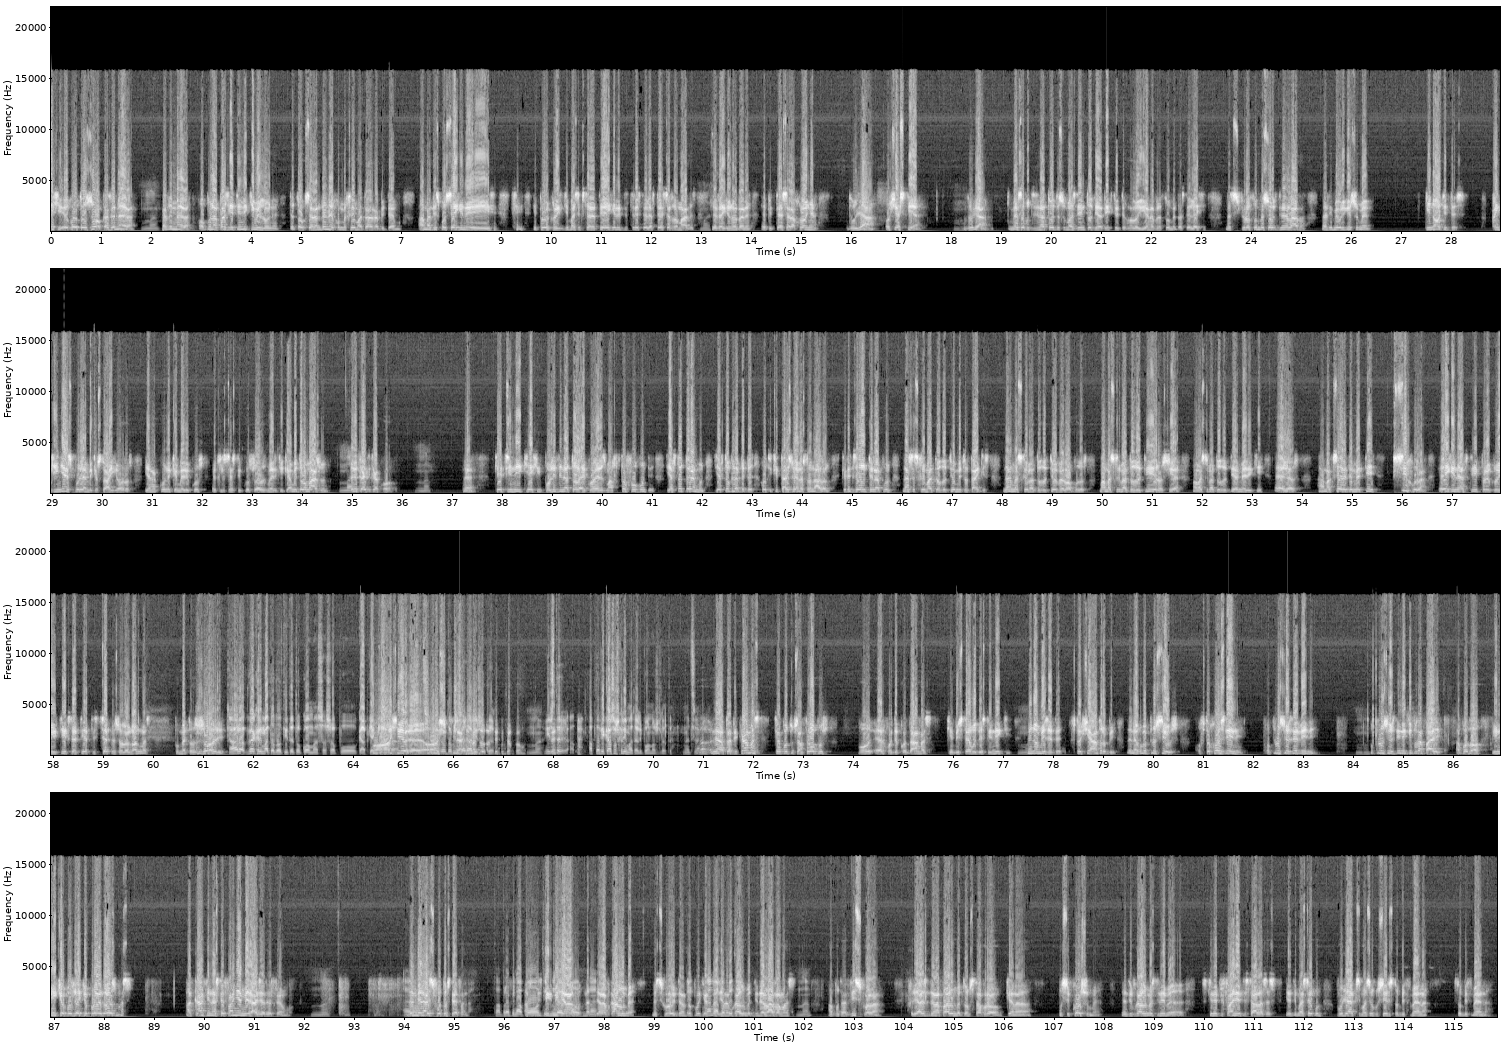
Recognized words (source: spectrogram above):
έχει, εγώ το ζω κάθε μέρα. Ναι. Κάθε μέρα. Όπου να πας για την νίκη μιλούνε. Δεν το ξέραν, δεν έχουμε χρήματα αγαπητέ μου. Άμα δεις πως έγινε η, η προεκλογική μας εκστρατεία έγινε τις τρεις τελευταίες εβδομάδες. Δηλαδή γινόταν επί τέσσερα χρόνια δουλειά, όχι αστεία. Δουλειά. Μέσα από τις δυνατότητες που μας δίνει το διαδίκτυο, η τεχνολογία να βρεθούμε τα στελέχη, να συσπηρωθούμε σε όλη την Ελλάδα, να δημιουργήσουμε κοινότητες αγκινιές που λέμε και στο Άγιο Όρος για να ακούνε και μερικούς εκκλησιαστικούς όρους μερικοί και να μην τρομάζουν. Ναι. Δεν είναι κάτι κακό. Ναι. ναι. Και έτσι η νίκη έχει πολύ δυνατό λαϊκό αίρεσμα. Αυτό φοβούνται. Γι' αυτό τρέμουν. Γι' αυτό βλέπετε ότι κοιτάζει ο ένας τον άλλον και δεν ξέρουν τι να πούν. Να σας χρηματοδοτεί ο Μητσοτάκης, να μας χρηματοδοτεί ο Βελόπουλος, μα μας χρηματοδοτεί η Ρωσία, μα μας χρηματοδοτεί η Αμερική. Έλεος, άμα ξέρετε με τι ψίχουλα έγινε αυτή η προεκλογική εκστρατεία της τσέπες όλων μας που με το ζόρι... Άρα δεν χρηματοδοτείτε το κόμμα σας από κάποια κέντρα. Όχι, ε, όχι, το ξεκαθαρίζετε. Ναι. Είστε ναι. από τα δικά σας χρήματα λοιπόν μας λέτε. Έτσι, ναι. ναι, από τα δικά μας και από τους ανθρώπους που έρχονται κοντά μας και εμπιστεύονται στη νίκη. Ναι. Μην νομίζετε, φτωχοί άνθρωποι, δεν έχουμε πλουσίους. Ο φτωχός δίνει, ο πλούσιος δεν δίνει. Mm-hmm. Ο πλούσιος δίνει εκεί που θα πάρει. Από εδώ η νίκη όπως λέει και ο πρόεδρος μας ακάθινα στεφάνια μοιράζει αδερφέ μου. Mm-hmm. Δεν ε, μοιράζεις φωτοστέφανα. Θα πρέπει να πω Αυτή ότι βλέπω... για, να, ναι. για να βγάλουμε, με συγχωρείτε να το πω και ναι, αυτό, ναι, για να βγάλουμε την Ελλάδα μας ναι. από τα δύσκολα χρειάζεται να πάρουμε τον Σταυρό και να το σηκώσουμε. Να τη βγάλουμε στην, στην επιφάνεια της θάλασσας γιατί μας έχουν βουλιάξει, μας έχουν σύρει στον πυθμένα. Στον πυθμένα.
